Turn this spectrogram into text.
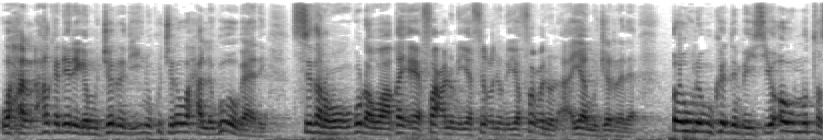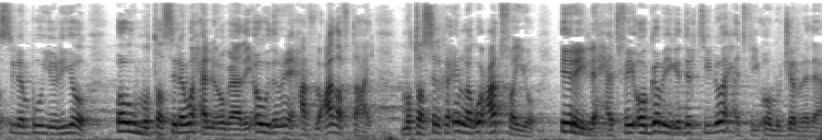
waxaa halkan ereyga mujaradi inuu ku jiro waxaa lagu ogaaday sidan uu ugu dhawaaqay ee faclun iyo ficlun iyo fuclun ayaa mujarada owna uu ka dambaysiiye ow mutasilan buu yidhiyo ow mutasilan waxaa la ogaaday owdan inay xarfulcadaf tahay. Mutasilka in lagu cadfayo erey la xadfay oo gabayga dartii loo xadfay oo mujarada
